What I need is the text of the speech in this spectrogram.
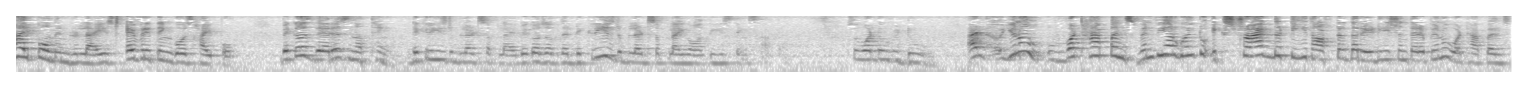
hypomineralized, everything goes hypo. Because there is nothing, decreased blood supply. Because of the decreased blood supply, all these things happen. So what do we do? And uh, you know what happens when we are going to extract the teeth after the radiation therapy, you know what happens?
